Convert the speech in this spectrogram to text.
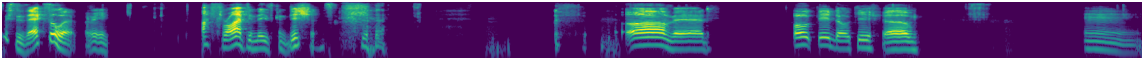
this is excellent. I mean, I thrive in these conditions. Oh man. Okie dokie. Um. hmm.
